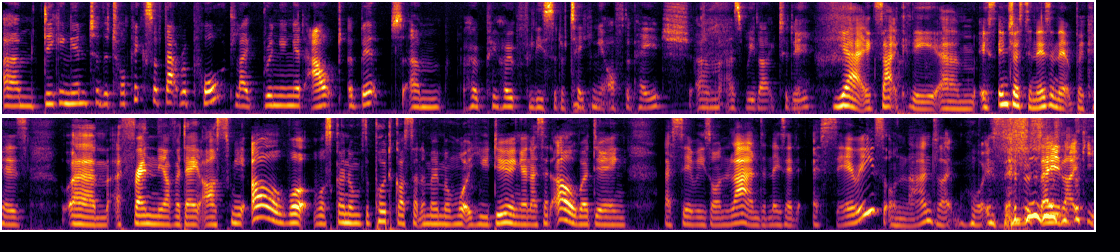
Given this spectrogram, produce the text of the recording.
um, digging into the topics of that report, like bringing it out a bit, um, hope, hopefully sort of taking it off the page um, as we like to do. Yeah, exactly. Um, it's interesting, isn't it? Because um, a friend the other day asked me, "Oh, what what's going on with the podcast at the moment? What are you doing?" And I said, "Oh, we're doing a series on land." And they said, "A series on land? Like, what is there to say? like, you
